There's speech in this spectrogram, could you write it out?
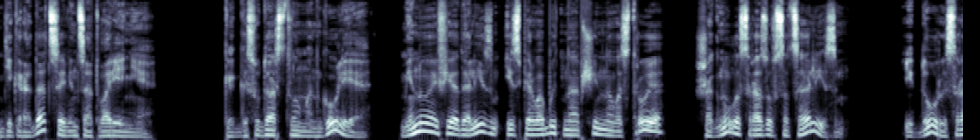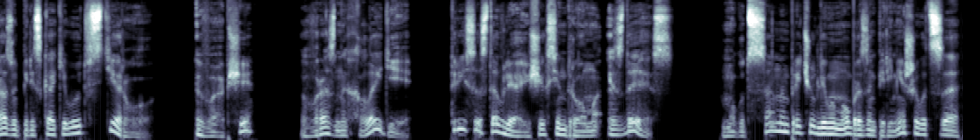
деградация венцотворения. Как государство Монголия, минуя феодализм из первобытно-общинного строя, шагнула сразу в социализм. И дуры сразу перескакивают в стерву. Вообще, в разных леди три составляющих синдрома СДС могут самым причудливым образом перемешиваться,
